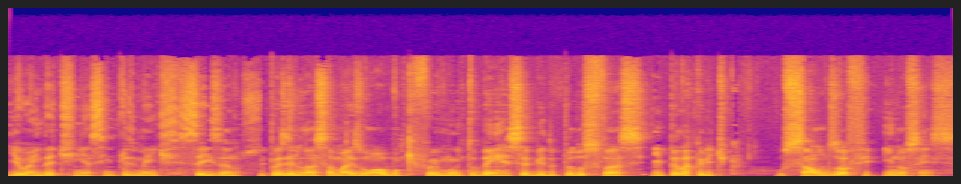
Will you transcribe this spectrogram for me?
e eu ainda tinha simplesmente 6 anos. Depois ele lança mais um álbum que foi muito bem recebido pelos fãs e pela crítica, o Sounds of Innocence.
